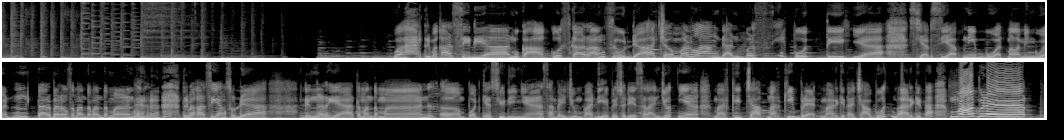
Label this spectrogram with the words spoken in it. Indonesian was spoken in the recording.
Wah, terima kasih Dian. Muka aku sekarang sudah cemerlang dan bersih putih ya. Siap-siap nih buat malam mingguan ntar bareng sama teman-teman. terima kasih yang sudah denger ya teman-teman um, podcast Yudinya. Sampai jumpa di episode selanjutnya. Marki cap, marki bread. Mari kita cabut, mari kita mabret.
